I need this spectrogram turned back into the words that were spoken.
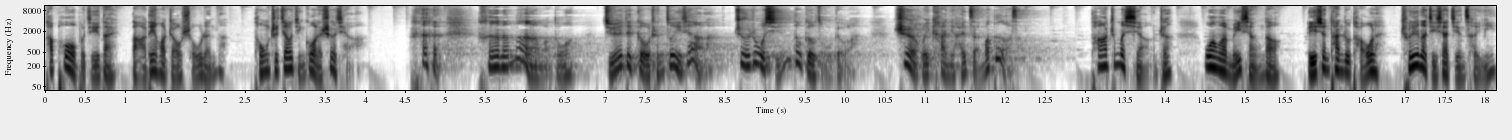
他迫不及待打电话找熟人呢，通知交警过来设卡。呵呵，喝了那么多，绝对构成醉驾了，这入刑都够足够了。这回看你还怎么嘚瑟！他这么想着。万万没想到，李炫探出头来，吹了几下检测仪，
